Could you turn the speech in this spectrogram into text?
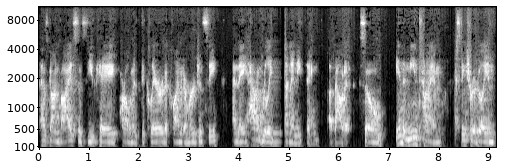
has gone by since the UK Parliament declared a climate emergency and they haven't really done anything about it. So in the meantime, Extinction Rebellion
